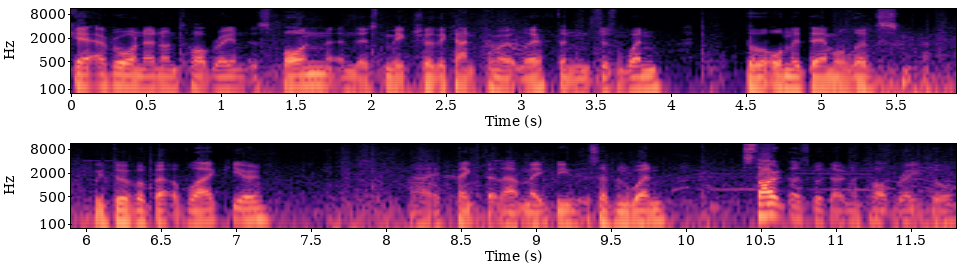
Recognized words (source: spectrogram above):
get everyone in on top right into spawn and just make sure they can't come out left and just win. So that only demo lives. We do have a bit of lag here. I think that that might be that Seven win. Stark does go down on top right though.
